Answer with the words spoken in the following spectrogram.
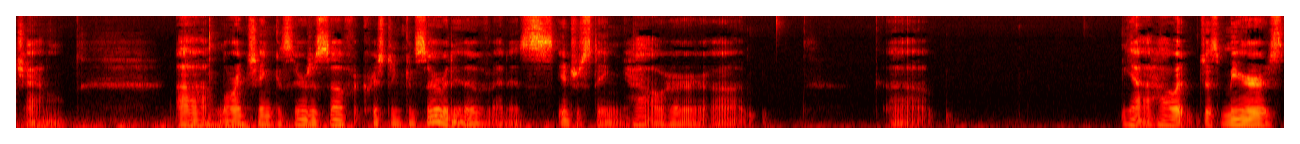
channel. Uh, Lauren Chen considers herself a Christian conservative, and it's interesting how her, uh, uh, yeah, how it just mirrors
